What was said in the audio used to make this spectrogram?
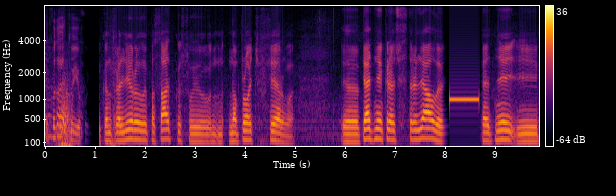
Ти Куди я тую? контролировали посадку свою н- напротив фермы. Э, Пять дней, короче, стреляли, пять дней, и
